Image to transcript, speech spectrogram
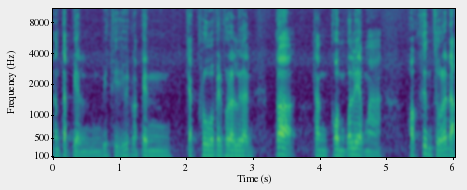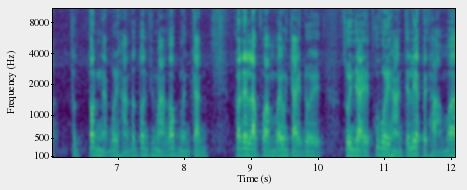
ตั้งแต่เปลี่ยนวิถีชีวิตมาเป็นจากครูเป็นพลเรือน ก็ทางกรมก็เรียกมา พอขึ้นสู่ระดับต้นๆเนี่ยบริหารต้นๆขึ้นมาก็เหมือนกัน ก็ได้รับความไว้วางใจโดย ส่วนใหญ่ผู้บริหารจะเรียกไปถามว่า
